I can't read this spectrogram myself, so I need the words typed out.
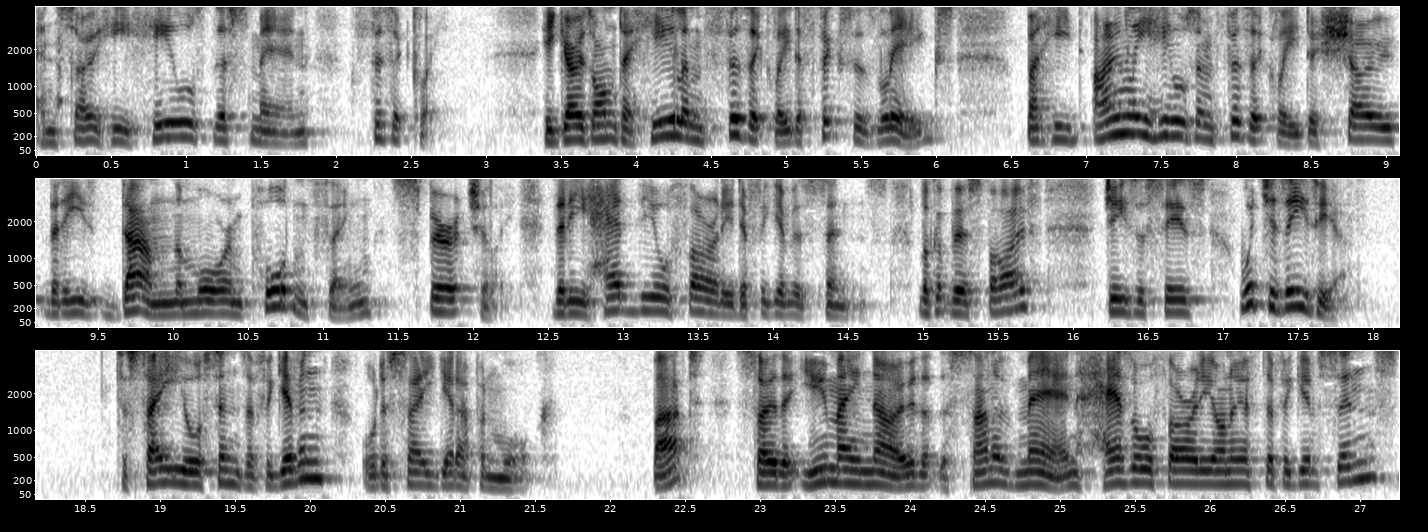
And so he heals this man physically. He goes on to heal him physically to fix his legs, but he only heals him physically to show that he's done the more important thing spiritually, that he had the authority to forgive his sins. Look at verse 5. Jesus says, Which is easier, to say your sins are forgiven or to say get up and walk? But so that you may know that the Son of Man has authority on earth to forgive sins,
